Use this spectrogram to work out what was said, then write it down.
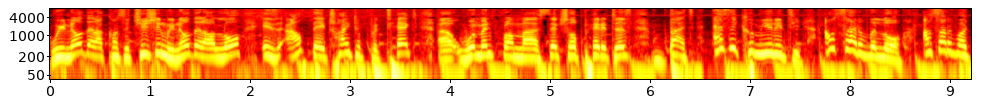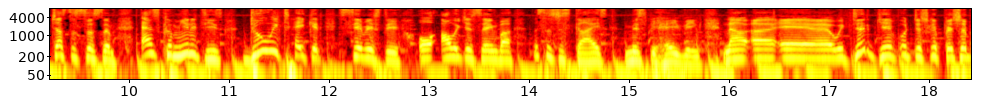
We know that our constitution, we know that our law is out there trying to protect uh, women from uh, sexual predators. But as a community, outside of the law, outside of our justice system, as communities, do we take it seriously or are we just saying, but this is just guys misbehaving? Now, uh, uh we did give Utishki Bishop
